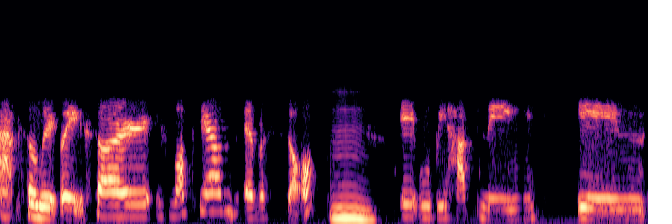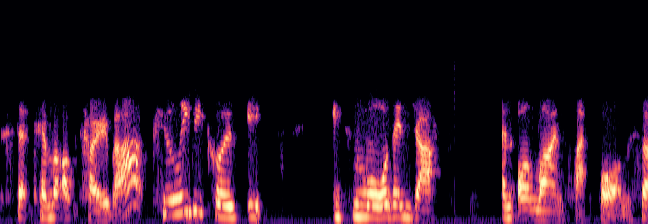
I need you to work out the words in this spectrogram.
Absolutely. So if lockdowns ever stop, mm. it will be happening in September, October, purely because it's it's more than just an online platform. So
